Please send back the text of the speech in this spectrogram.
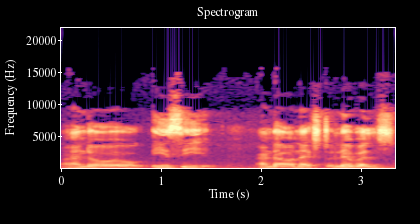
and uh, EC and uh, next levels.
